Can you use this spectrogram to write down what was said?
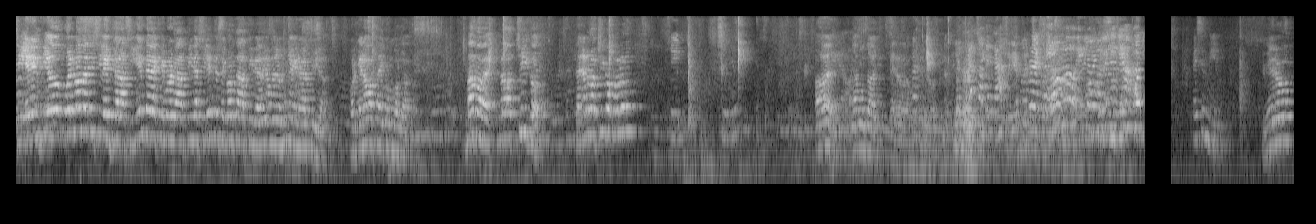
Silencio. Vuelva a pedir silencio. La siguiente vez que vuelva a pedir silencio se corta la actividad. Dios los niños que no es actividad. Porque no os estáis comportando. Vamos a ver. Los chicos. ¿Tenemos los chicos, Pablo? Sí. A ver, la montaña. Ese es mío. Primero.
